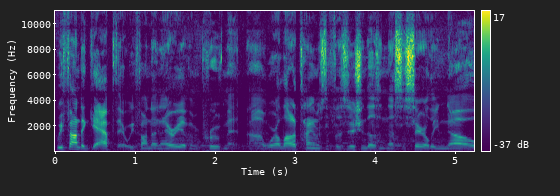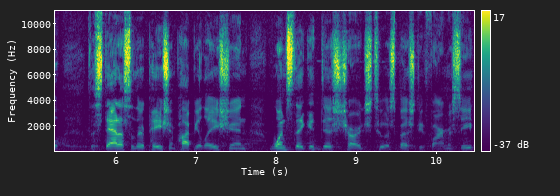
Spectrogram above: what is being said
we found a gap there. We found an area of improvement uh, where a lot of times the physician doesn't necessarily know the status of their patient population once they get discharged to a specialty pharmacy.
